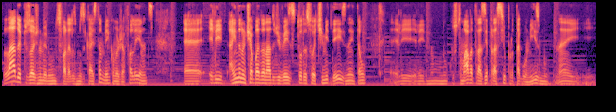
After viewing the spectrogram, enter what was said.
lá do episódio número 1 um dos Farelos Musicais também, como eu já falei antes. É, ele ainda não tinha abandonado de vez toda a sua timidez, né? Então ele, ele não, não costumava trazer para si o protagonismo, né? E,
